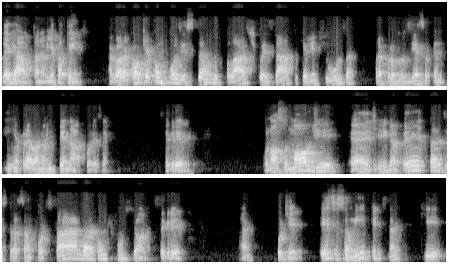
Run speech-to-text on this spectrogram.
legal, está na minha patente. Agora, qual que é a composição do plástico exato que a gente usa para produzir essa tampinha para ela não empenar, por exemplo? Segredo. O nosso molde é de gaveta, de extração forçada, como que funciona? Segredo. Né? Por quê? Esses são itens, né, que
